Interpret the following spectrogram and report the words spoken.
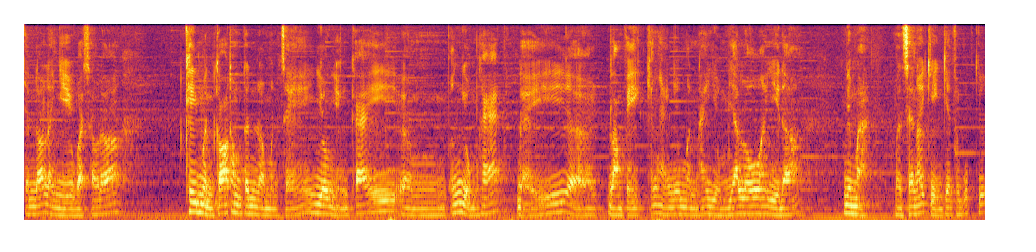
trên đó là nhiều và sau đó khi mình có thông tin rồi mình sẽ vô những cái um, ứng dụng khác để uh, làm việc. Chẳng hạn như mình hay dùng zalo hay gì đó. Nhưng mà mình sẽ nói chuyện trên facebook trước.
